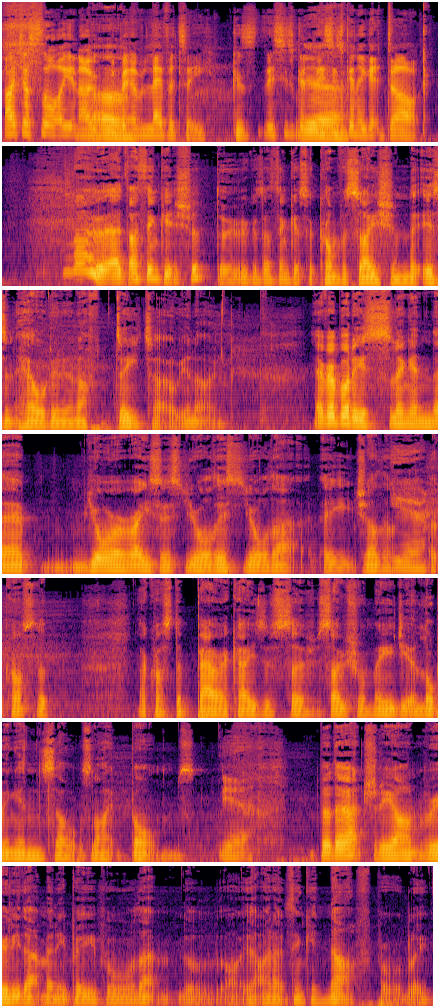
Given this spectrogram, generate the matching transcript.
I just thought, you know, a oh. bit of levity because this is go- this yeah. is going to get dark. No, I- I think it should do because I think it's a conversation that isn't held in enough detail. You know, everybody's slinging their "you're a racist," "you're this," "you're that" at each other Yeah. across the across the barricades of so- social media, lobbing insults like bombs. Yeah, But there actually aren't really that many people that I don't think enough probably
